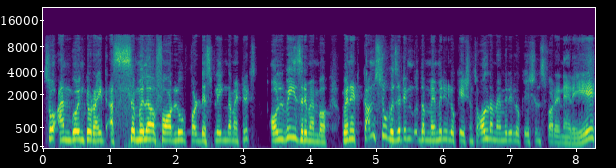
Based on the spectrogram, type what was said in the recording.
So I'm going to write a similar for loop for displaying the metrics. Always remember, when it comes to visiting the memory locations, all the memory locations for an array,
